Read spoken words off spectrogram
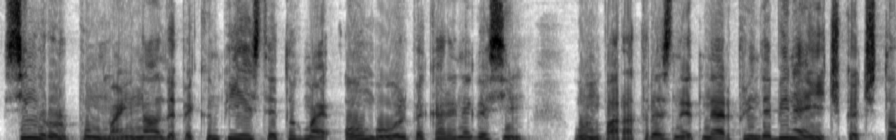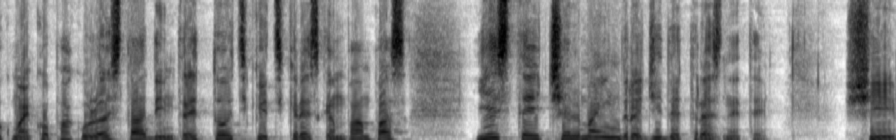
Singurul punct mai înalt de pe câmpie este tocmai ombuul pe care ne găsim. Un paratrăsnet ne-ar prinde bine aici, căci tocmai copacul ăsta, dintre toți câți cresc în Pampas, este cel mai îndrăgit de trăznete. Și,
